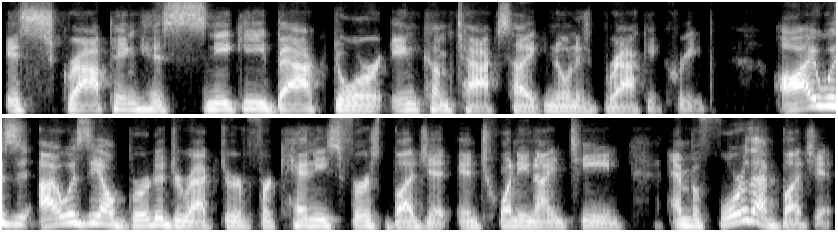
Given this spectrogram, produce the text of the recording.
is scrapping his sneaky backdoor income tax hike known as bracket creep. I was I was the Alberta director for Kenney's first budget in 2019, and before that budget,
